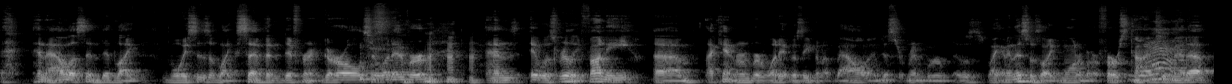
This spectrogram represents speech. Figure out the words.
And Allison did like voices of like seven different girls or whatever. and it was really funny. Um, I can't remember what it was even about. I just remember it was like, I mean, this was like one of our first times Yeah. we met up.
